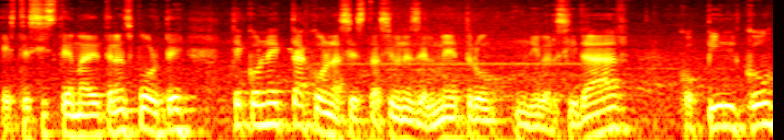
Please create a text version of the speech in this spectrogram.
este sistema de transporte te conecta con las estaciones del metro Universidad, Copilco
